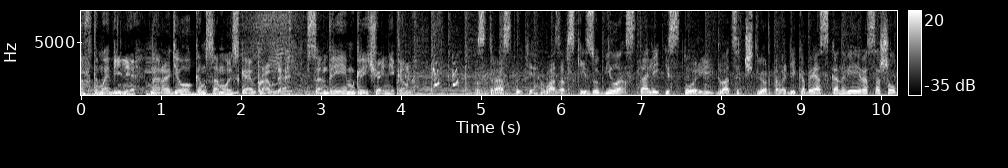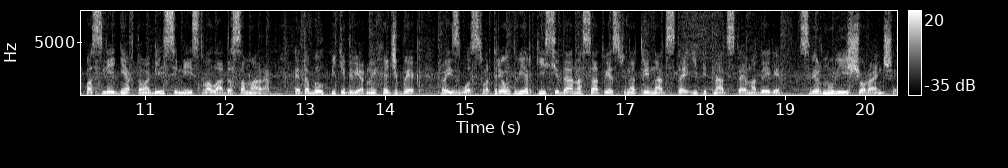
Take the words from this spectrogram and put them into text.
автомобили на радио «Комсомольская правда» с Андреем Гречанником. Здравствуйте. Вазовские зубила стали историей. 24 декабря с конвейера сошел последний автомобиль семейства «Лада Самара». Это был пятидверный хэтчбэк. Производство трехдверки и седана, соответственно, 13 и 15 модели, свернули еще раньше.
